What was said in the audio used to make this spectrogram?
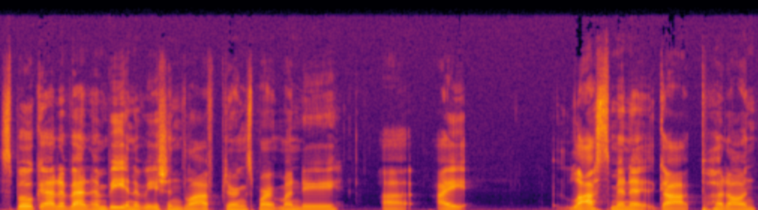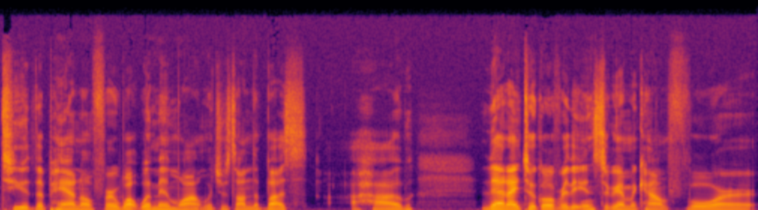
spoke at EventMB Innovation Lab during Smart Monday. Uh, I last minute got put onto the panel for what women want, which was on the Buzz Hub. Then I took over the Instagram account for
